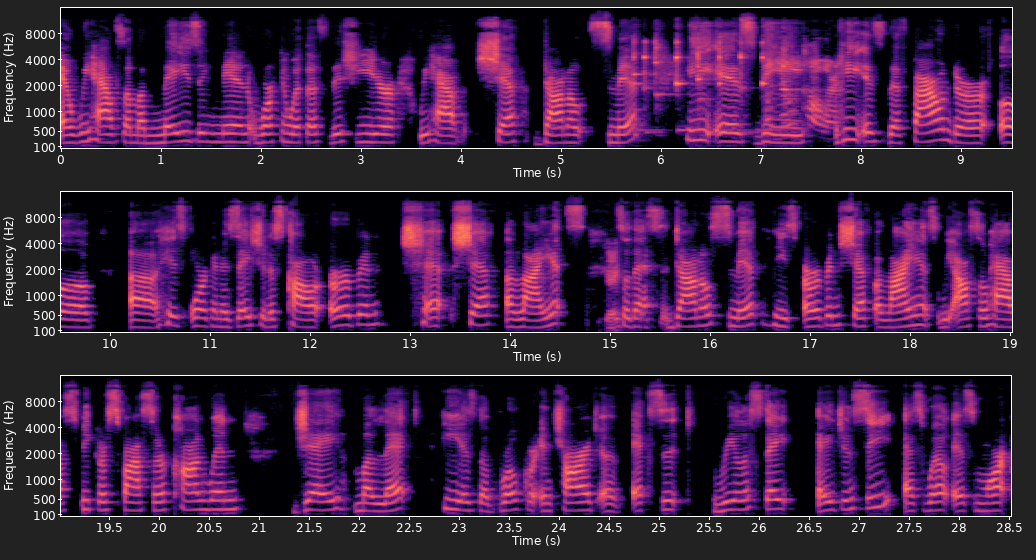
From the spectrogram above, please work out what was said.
And we have some amazing men working with us this year. We have Chef Donald Smith. He is the he is the founder of uh, his organization is called Urban Chef, Chef Alliance. Okay. So that's Donald Smith. He's Urban Chef Alliance. We also have speaker sponsor Conwin J. Millett. He is the broker in charge of Exit Real Estate Agency, as well as Mark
